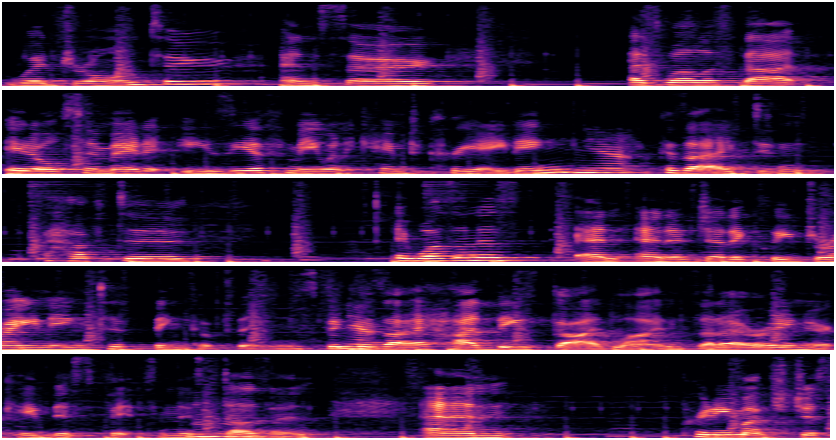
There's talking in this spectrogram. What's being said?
were drawn to. And so, as well as that, it also made it easier for me when it came to creating Yeah. because I didn't have to. It wasn't as en- energetically draining to think of things because Yeah. I had these guidelines that I already know. Okay, this fits and this Mm-hmm. doesn't, and pretty much just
